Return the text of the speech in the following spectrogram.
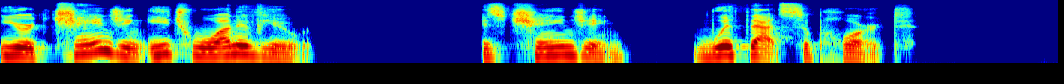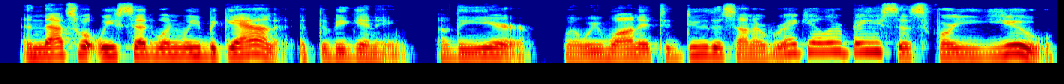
You're changing each one of you is changing with that support. And that's what we said when we began at the beginning of the year, when we wanted to do this on a regular basis for you,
